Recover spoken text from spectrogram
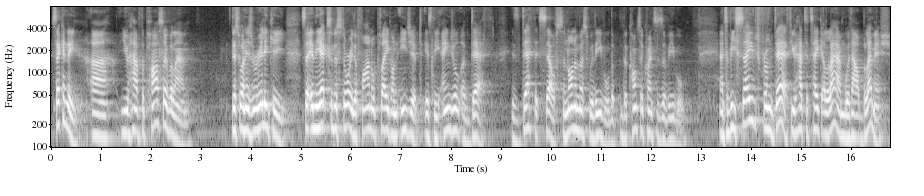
Secondly, uh, you have the Passover lamb. This one is really key. So, in the Exodus story, the final plague on Egypt is the angel of death, is death itself, synonymous with evil, the, the consequences of evil. And to be saved from death, you had to take a lamb without blemish,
